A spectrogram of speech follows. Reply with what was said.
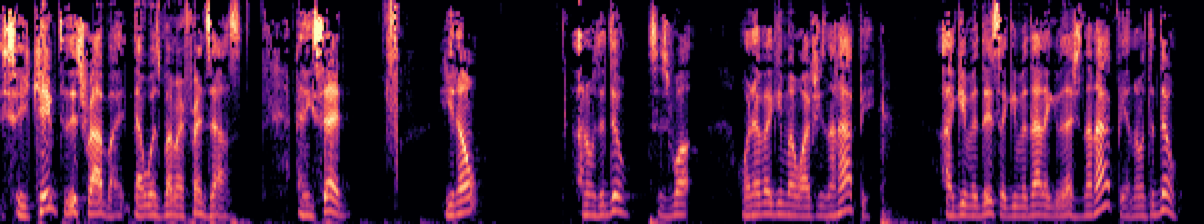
so he came to this rabbi that was by my friend's house and he said, you know, I don't know what to do. He says, what? Whatever I give my wife, she's not happy. I give her this, I give her that, I give her that, she's not happy. I don't know what to do.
